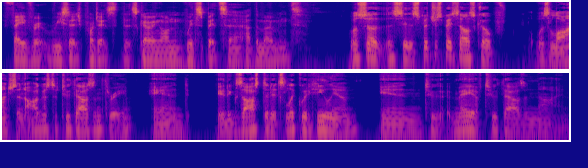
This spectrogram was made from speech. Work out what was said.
favorite research project that's going on with Spitzer at the moment. Well, so let's see. The Spitzer Space Telescope was launched in August of 2003, and it exhausted its liquid helium in two, May of 2009.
